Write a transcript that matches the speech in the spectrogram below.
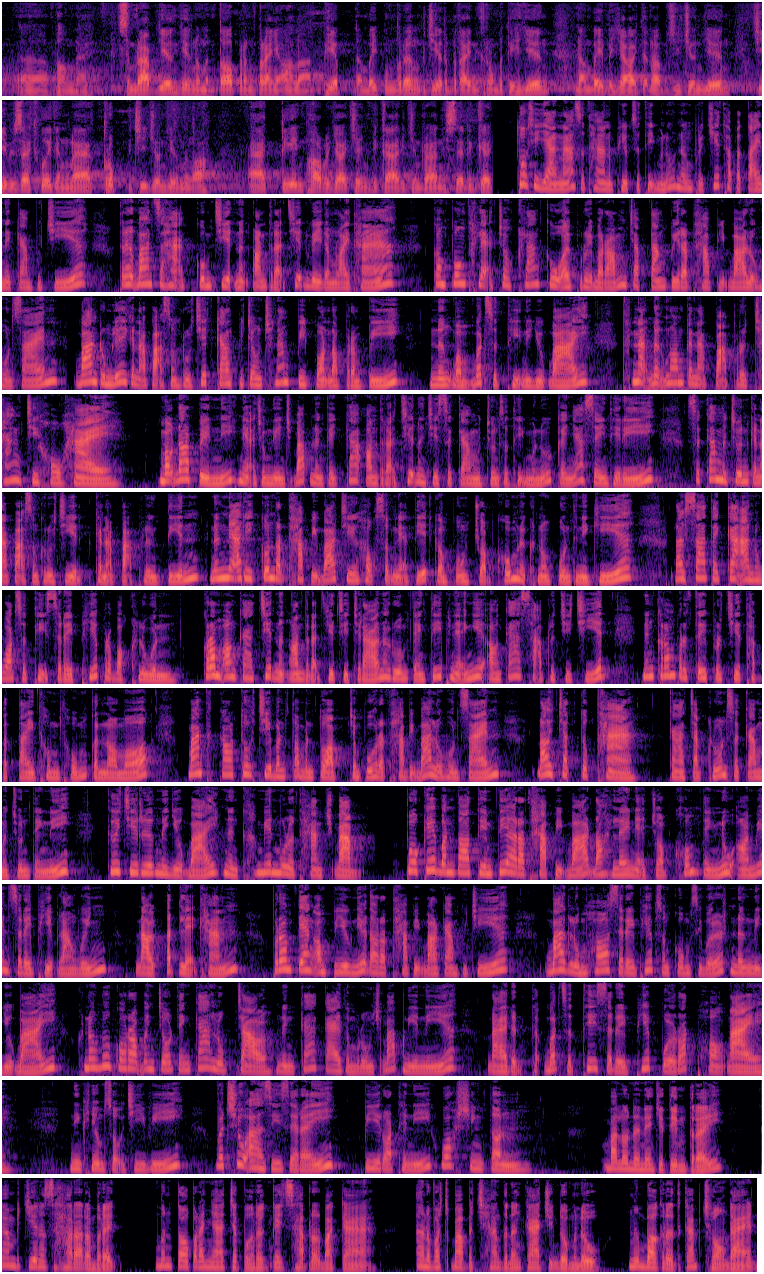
ផងដែរសម្រាប់យើងយើងនឹងបន្តប្រឹងប្រែងឲ្យអស់លទ្ធភាពដើម្បីពង្រឹងប្រជាធិបតេយ្យនៅក្នុងប្រទេសយើងដើម្បីប្រយោជន៍ទៅដល់ប្រជាជនយើងជាពិសេសធ្វើយ៉ាងណាគ្រប់ប្រជាជនយើងទាំងអស់ អាចទាញផលប្រយោជន៍ចេញពីការរីកចម្រើននៃសេដ្ឋកិច្ចទោះជាយ៉ាងណាស្ថានភាពសិទ្ធិមនុស្សនិងប្រជាធិបតេយ្យនៅកម្ពុជាត្រូវបានសហគមន៍ជាតិនិងអន្តរជាតិវាយតម្លៃថាកំពុងធ្លាក់ចុះខ្លាំងគួរឲ្យព្រួយបារម្ភចាប់តាំងពីរដ្ឋាភិបាលលោកហ៊ុនសែនបានរំលាយគណៈបកសង្គ្រោះជាតិកាលពីចុងឆ្នាំ2017និងបំបិតសិទ្ធិនយោបាយថ្នាក់ដឹកនាំគណៈបកប្រឆាំងជាហោហែ មកដល់ពេលនេះអ្នកជំនាញច្បាប់និងកិច្ចការអន្តរជាតិនិងជាសកម្មជនសិទ្ធិមនុស្សកញ្ញាសេងធីរីសកម្មជនគណៈបកសង្គ្រោះជាតិគណៈបកភ្លើងទៀននិងអ្នករិះគន់រដ្ឋាភិបាលជាង60នាក់ទៀតកំពុងជាប់ឃុំនៅក្នុងពន្ធនាគារដោយសារតែការអនុវត្តសិទ្ធិសេរីភាពរបស់ខ្លួនក្រុមអង្គការជាតិនិងអន្តរជាតិជាច្រើនរួមទាំងទីភ្នាក់ងារអង្គការសហប្រជាជាតិនិងក្រុមប្រទេសប្រជាធិបតេយ្យធំធំកន្លងមកបានថ្កោលទោសជាបន្តបន្ទាប់ចំពោះរដ្ឋាភិបាលលោកហ៊ុនសែនដោយចាត់ទុកថាការចាប់ខ្លួនសកម្មជនទាំងនេះ គឺជារឿងនយោបាយនិងគ្មានមូលដ្ឋានច្បាប់ពួកគេបន្តទាមទាររដ្ឋាភិបាលដោះលែងអ្នកជាប់ឃុំទាំងនោះឲ្យមានសេរីភាពឡើងវិញដោយឥតលក្ខខណ្ឌព្រមទាំងអំពាវនាវដល់រដ្ឋាភិបាលកម្ពុជាបើកលំហសេរីភាពសង្គមស៊ីវិលនិងនយោបាយក្នុងនោះក៏រាប់បញ្ចូលទាំងការលុបចោលនិងការកែតម្រង់ច្បាប់នានាដែលរដ្ឋបិទសិទ្ធិសេរីភាពពលរដ្ឋផងដែរនាងខ្ញុំសុជីវីវិទ្យុអាស៊ីសេរីពីរដ្ឋធានី Washington បាទលោកនាងជាទីមត្រី កម្ពុជានិងសហរដ្ឋអាមេរិកបន្តបដិញ្ញាចាប់ពង្រឹងកិច្ចសហប្រតិបត្តិការអនុវត្តច្បាប់ប្រឆាំងទៅនឹងការជួញដូរមនុស្សនិងបកក្រិតកម្មឆ្លងដែន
